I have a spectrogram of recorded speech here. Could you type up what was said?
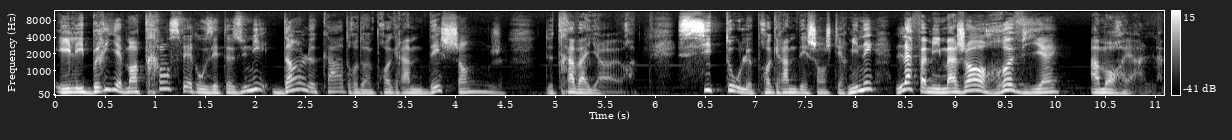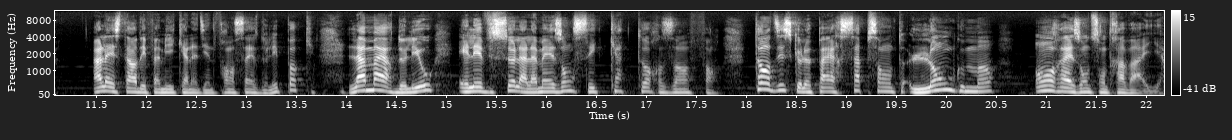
et il est brièvement transféré aux États-Unis dans le cadre d'un programme d'échange de travailleurs. Sitôt le programme d'échange terminé, la famille Major revient à Montréal. À l'instar des familles canadiennes françaises de l'époque, la mère de Léo élève seule à la maison ses 14 enfants, tandis que le père s'absente longuement en raison de son travail.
